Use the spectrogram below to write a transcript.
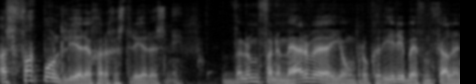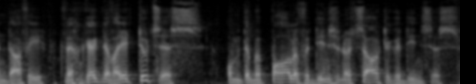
as vakbondlede geregistreer is nie. Willem van der Merwe, jong prokureur hier by van Velden Duffy, het weer gekyk na wat die toets is om te bepaal of 'n diens 'n noodsaaklike diens is.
